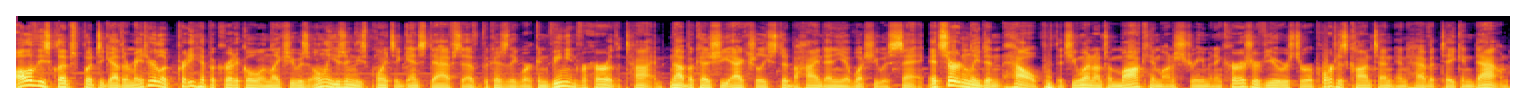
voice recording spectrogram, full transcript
All of these clips put together made her look pretty hypocritical and like she was only using these points against Davsev because they were convenient for her at the time, not because she actually stood behind any of what she was saying. It certainly didn't help that she went on to mock him on stream and encourage her viewers to report his content and have it taken down.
